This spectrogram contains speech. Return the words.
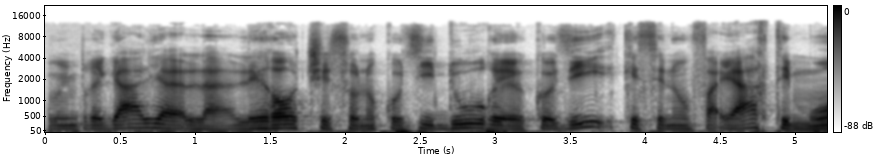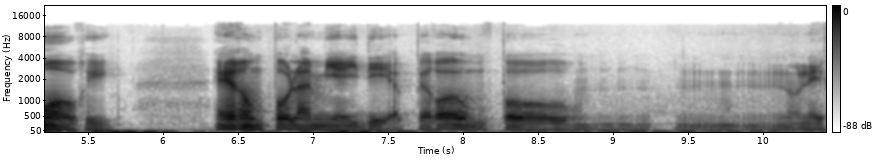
In Bregaglia la, le rocce sono così dure e così che se non fai arte muori. Era un po' la mia idea, però è un po'... non, è,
